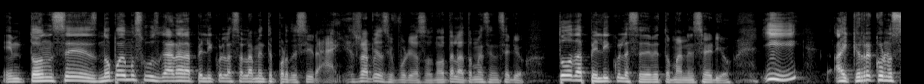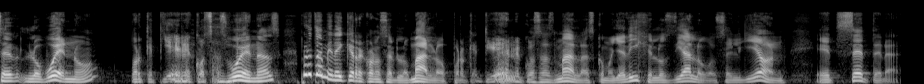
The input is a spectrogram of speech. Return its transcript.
Entonces, no podemos juzgar a la película solamente por decir, ay, es Rápidos y Furiosos, no te la tomes en serio toda película se debe tomar en serio. Y hay que reconocer lo bueno, porque tiene cosas buenas, pero también hay que reconocer lo malo, porque tiene cosas malas, como ya dije, los diálogos, el guion, etcétera.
